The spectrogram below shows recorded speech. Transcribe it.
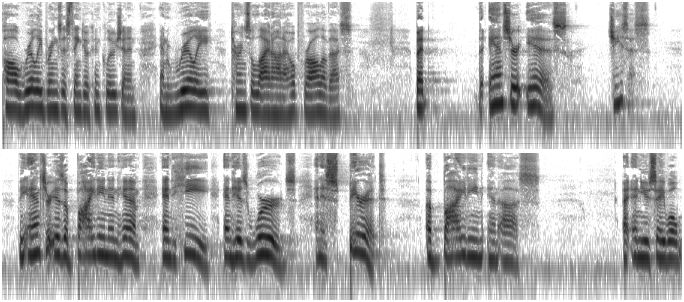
Paul really brings this thing to a conclusion and, and really turns the light on, I hope, for all of us. But the answer is Jesus. The answer is abiding in Him and He and His words and His Spirit abiding in us. And you say, well,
